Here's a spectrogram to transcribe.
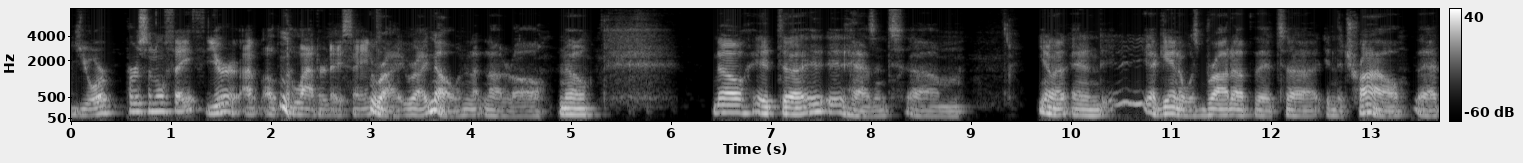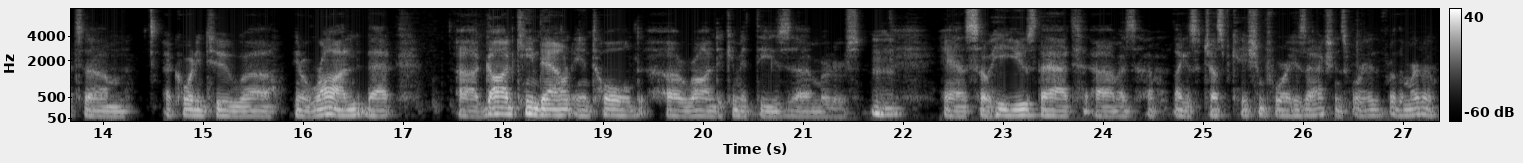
your personal faith? You're a, a Latter Day Saint, right, right, no, not, not at all. No, no, it uh, it, it hasn't. Um, you know, and again, it was brought up that uh, in the trial that um, according to uh, you know Ron that uh, God came down and told uh, Ron to commit these uh, murders, Mhm. And so he used that um, as a, like as a justification for his actions for for the murder.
